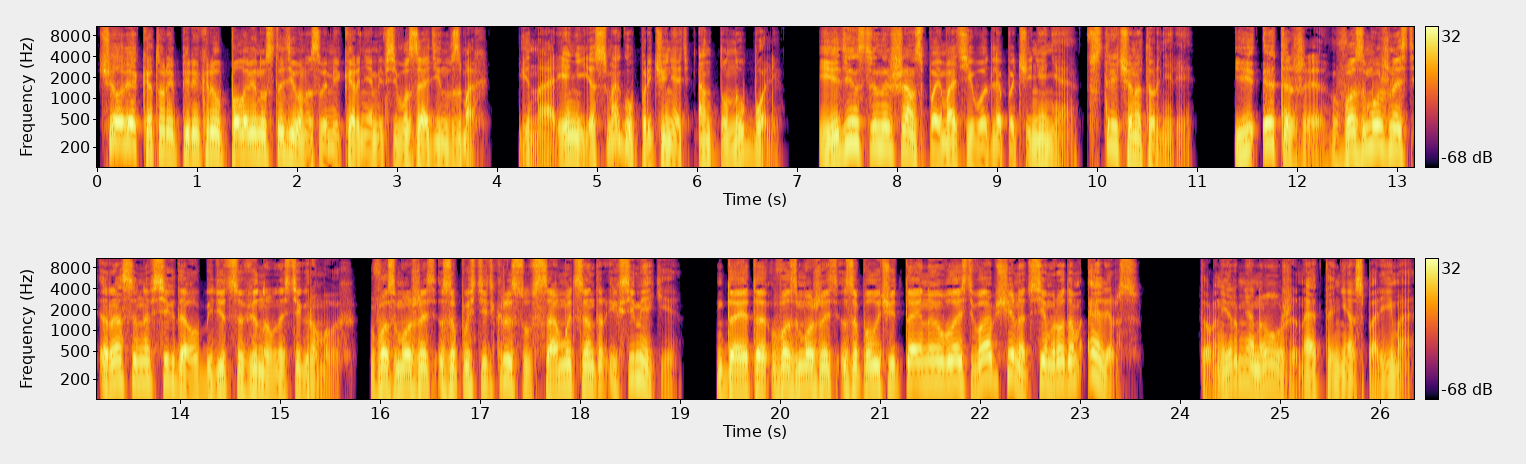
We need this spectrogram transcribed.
Человек, который перекрыл половину стадиона своими корнями всего за один взмах и на арене я смогу причинять Антону боль. Единственный шанс поймать его для подчинения — встреча на турнире. И это же возможность раз и навсегда убедиться в виновности Громовых. Возможность запустить крысу в самый центр их семейки. Да это возможность заполучить тайную власть вообще над всем родом Эллерс. Турнир мне нужен, это неоспоримо.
